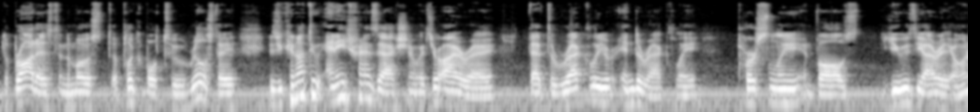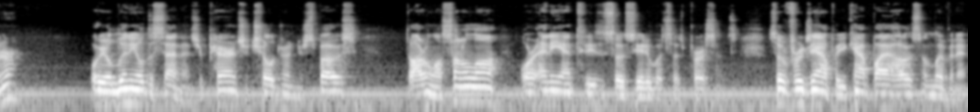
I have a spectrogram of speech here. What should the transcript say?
the broadest and the most applicable to real estate, is you cannot do any transaction with your IRA that directly or indirectly personally involves you the IRA owner or your lineal descendants, your parents, your children, your spouse, daughter-in-law, son-in-law, or any entities associated with such persons. So, for example, you can't buy a house and live in it.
